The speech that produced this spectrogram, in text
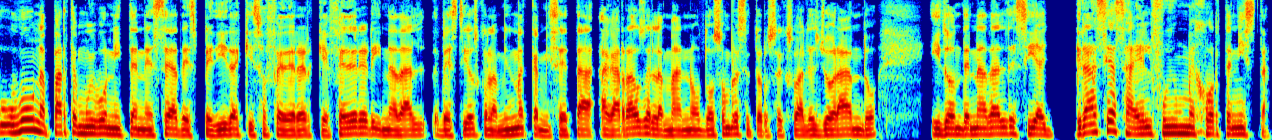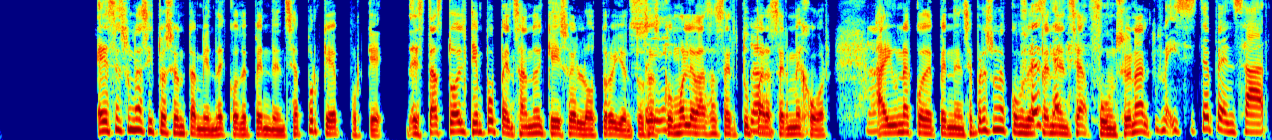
hubo una parte muy bonita en esa despedida que hizo Federer, que Federer y Nadal vestidos con la misma camiseta, agarrados de la mano, dos hombres heterosexuales llorando, y donde Nadal decía, gracias a él fui un mejor tenista. Esa es una situación también de codependencia. ¿Por qué? Porque estás todo el tiempo pensando en qué hizo el otro y entonces Sí. cómo le vas a hacer tú Claro. para ser mejor. Claro. Hay una codependencia, pero es una codependencia funcional. Me hiciste pensar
